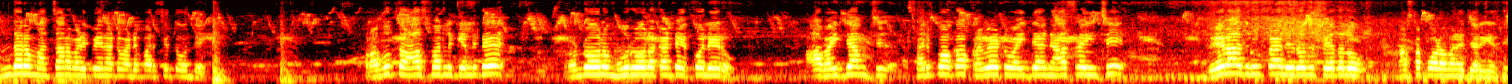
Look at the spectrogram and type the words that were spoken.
అందరూ మంచాన పడిపోయినటువంటి పరిస్థితి ఉంది. ప్రభుత్వ హాస్పిటల్కి వెళితే రెండు రోజులు మూడు రోజుల కంటే ఎక్కువ లేరు. ఆ వైద్యం సరిపోక ప్రైవేటు వైద్యాన్ని ఆశ్రయించి వేలాది రూపాయలు ఈరోజు పేదలు నష్టపోవడం అనేది జరిగింది.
